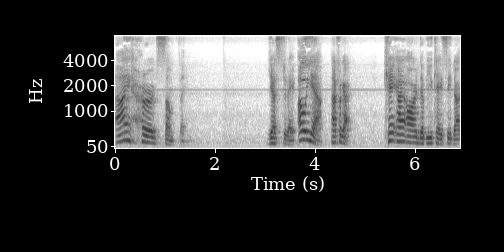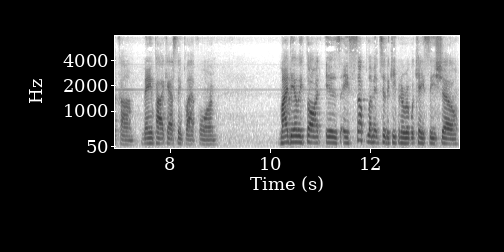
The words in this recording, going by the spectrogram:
I heard something yesterday. Oh yeah, I forgot. KIRWKC.com, main podcasting platform. My Daily Thought is a supplement to the Keeping Real with KC show.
